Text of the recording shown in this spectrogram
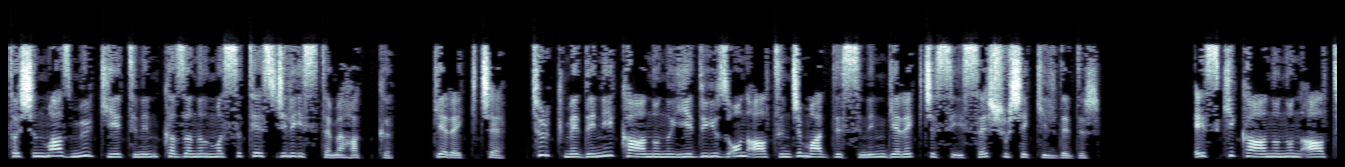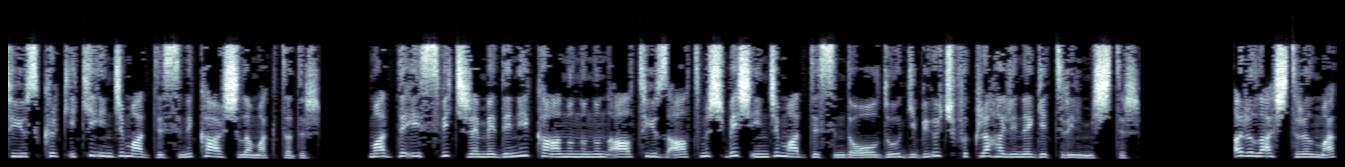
Taşınmaz mülkiyetinin kazanılması tescili isteme hakkı. Gerekçe Türk Medeni Kanunu 716. maddesinin gerekçesi ise şu şekildedir. Eski kanunun 642. maddesini karşılamaktadır. Madde İsviçre Medeni Kanunu'nun 665. maddesinde olduğu gibi üç fıkra haline getirilmiştir. Arılaştırılmak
